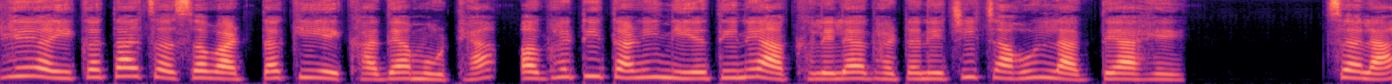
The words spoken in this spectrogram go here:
हे ऐकताच असं वाटतं की एखाद्या मोठ्या अघटित आणि नियतीने आखलेल्या घटनेची चाहूल लागते आहे. चला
